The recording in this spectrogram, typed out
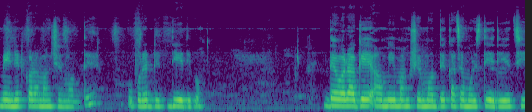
মেরিনেট করা মাংসের মধ্যে উপরে দিয়ে দিব। দেওয়ার আগে আমি মাংসের মধ্যে কাঁচামরিচ দিয়ে দিয়েছি।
